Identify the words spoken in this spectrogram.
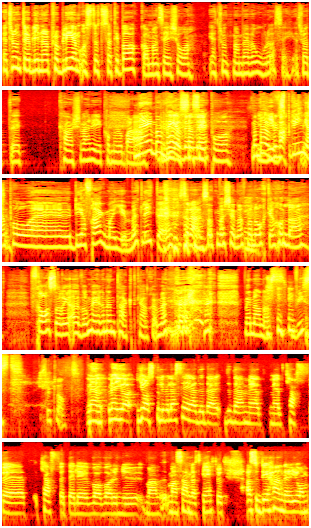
Jag tror inte det blir några problem att studsa tillbaka om man säger så. Jag tror inte man behöver oroa sig. Jag tror att eh, Kör-Sverige kommer att bara Nej, resa sig på man behöver väl springa liksom. på eh, diafragmagymmet lite sådär, så att man känner att man orkar hålla fraser i över mer än en takt kanske. Men, men annars visst, såklart. Men, men jag, jag, skulle vilja säga det där, det där med, med kaffe, kaffet eller vad, vad det nu man, man samlas kring efteråt. Alltså det handlar ju om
